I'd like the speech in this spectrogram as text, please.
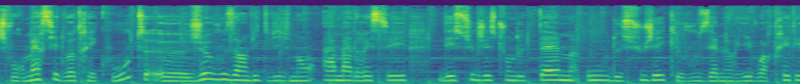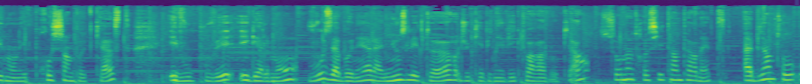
Je vous remercie de votre écoute. Euh, je vous invite vivement à m'adresser des suggestions de thèmes ou de sujets que vous aimeriez voir traités dans les prochains podcasts. Et vous pouvez également vous abonner à la newsletter du cabinet Victoire Avocat sur notre site internet. À bientôt!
